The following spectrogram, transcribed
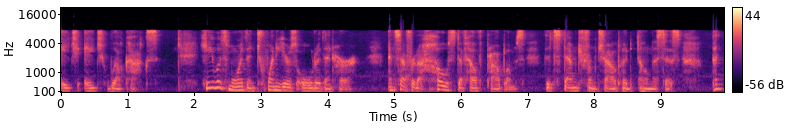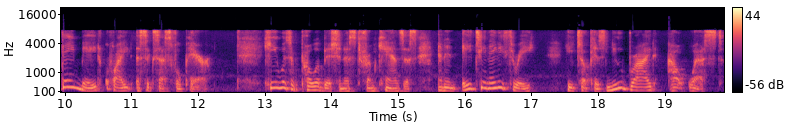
H. H. Wilcox. He was more than 20 years older than her and suffered a host of health problems that stemmed from childhood illnesses, but they made quite a successful pair. He was a prohibitionist from Kansas, and in 1883, he took his new bride out west,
